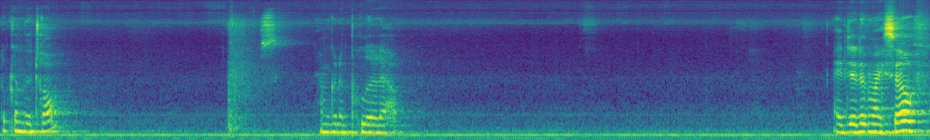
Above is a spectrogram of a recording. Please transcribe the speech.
Look on the top. I'm gonna pull it out. I did it myself.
